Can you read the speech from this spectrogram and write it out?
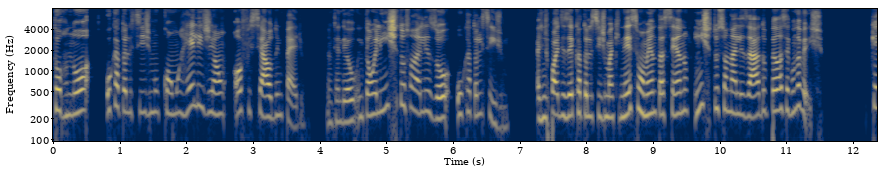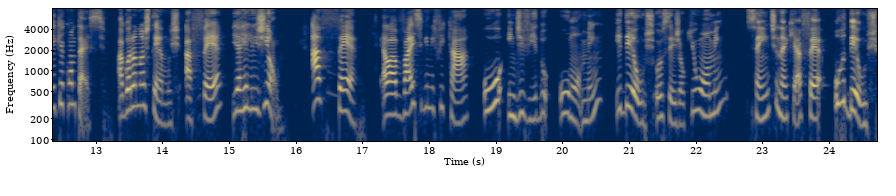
tornou o catolicismo como religião oficial do império, entendeu? Então ele institucionalizou o catolicismo. A gente pode dizer que o catolicismo aqui nesse momento está sendo institucionalizado pela segunda vez. O que que acontece? Agora nós temos a fé e a religião. A fé, ela vai significar o indivíduo, o homem e Deus, ou seja, o que o homem sente, né, que é a fé por Deus,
